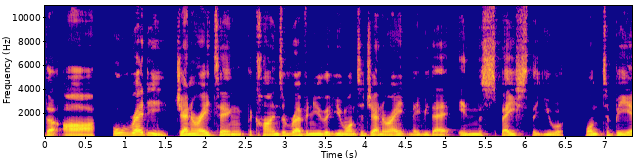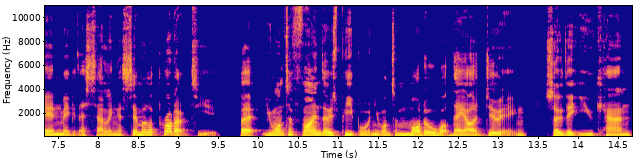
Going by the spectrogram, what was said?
that are already generating the kinds of revenue that you want to generate. Maybe they're in the space that you want to be in. Maybe they're selling a similar product to you. But you want to find those people and you want to model what they are doing so that you can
